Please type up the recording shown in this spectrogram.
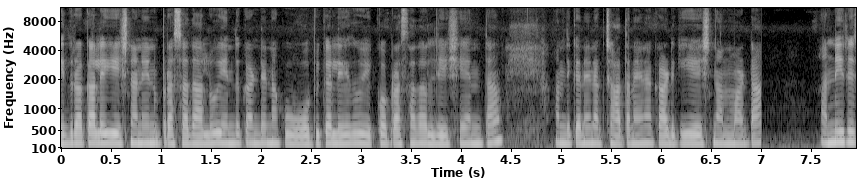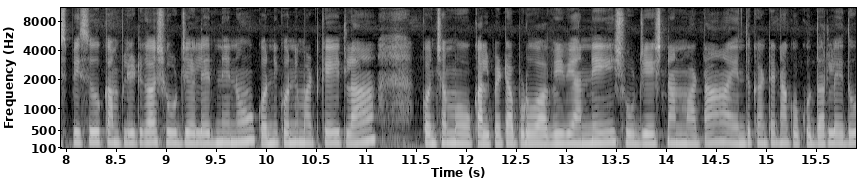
ఐదు రకాలే చేసిన నేను ప్రసాదాలు. ఎందుకంటే నాకు ఓపిక లేదు ఎక్కువ ప్రసాదాలు చేసేంత. అందుకనే నాకు చాతనైన కాడికి చేసిన అనమాట అన్ని రెసిపీస్ కంప్లీట్గా షూట్ చేయలేదు నేను. కొన్ని కొన్ని మటుకే ఇట్లా కొంచెము కలిపేటప్పుడు అవి ఇవి అన్నీ షూట్ చేసిన అనమాట ఎందుకంటే నాకు కుదరలేదు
